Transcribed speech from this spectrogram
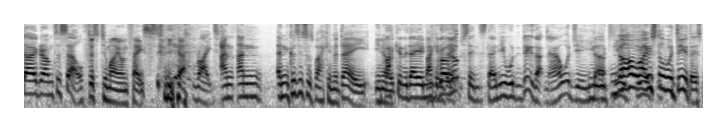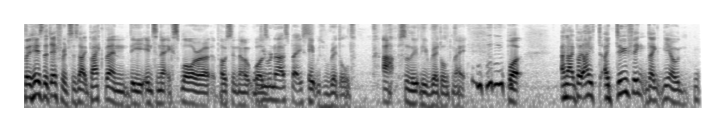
diagram to self? just to my own face, yeah. right. And and and because this was back in the day, you know. back in the day, and you've grown up since then, you wouldn't do that now, would you? you No, would, you no, you I still would do this, but here's the difference: is like back then, the Internet Explorer post-it note was You run out of space. it was riddled, absolutely riddled, mate. but and I, but I, I do think like you know,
